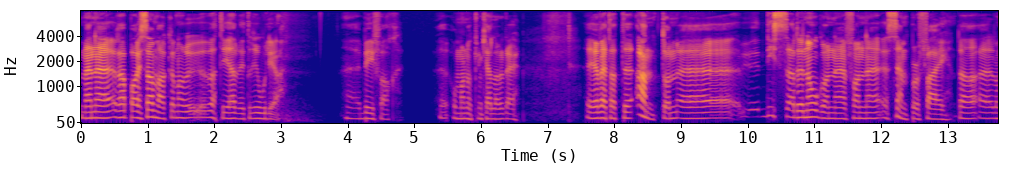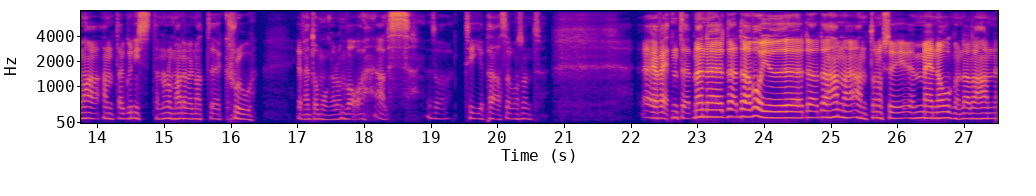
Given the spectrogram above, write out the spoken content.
Men eh, rappare i samverkan har varit jävligt roliga eh, beefar. Eh, om man nu kan kalla det det. Jag vet att eh, Anton eh, dissade någon eh, från eh, Semperfi, där eh, de här antagonisterna, de hade väl något eh, crew. Jag vet inte hur många de var alls. Så tio pers eller något sånt. Eh, jag vet inte, men där, där var ju, där, där hamnade Anton också i, med någon där, där han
